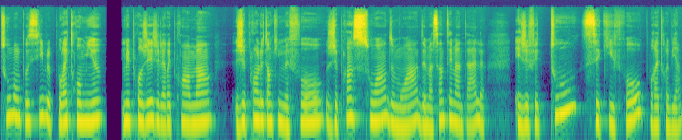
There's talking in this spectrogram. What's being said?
tout mon possible pour être au mieux. Mes projets, je les reprends en main. Je prends le temps qu'il me faut. Je prends soin de moi, de ma santé mentale. Et je fais tout ce qu'il faut pour être bien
